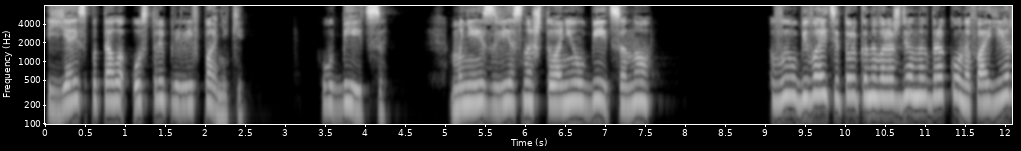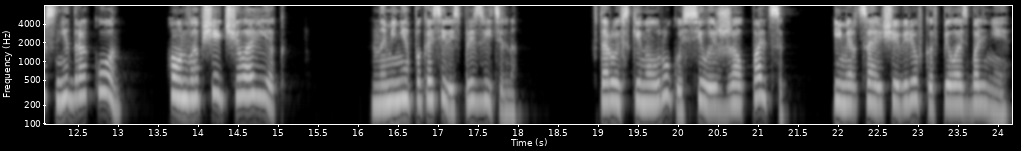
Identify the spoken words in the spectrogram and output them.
Я испытала острый прилив паники. Убийцы. Мне известно, что они убийцы, но... Вы убиваете только новорожденных драконов, а Ерс не дракон. Он вообще человек. На меня покосились презрительно. Второй вскинул руку, с силой сжал пальцы, и мерцающая веревка впилась больнее.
